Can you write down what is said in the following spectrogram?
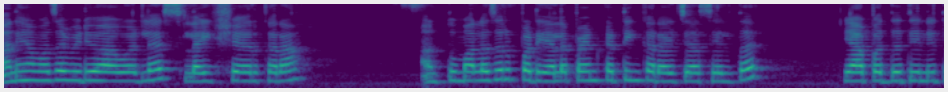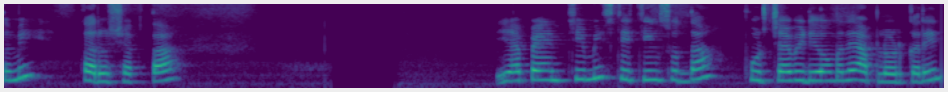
आणि हा माझा व्हिडिओ आवडल्यास लाईक शेअर करा. आणि तुम्हाला जर पटियाला पॅन्ट कटिंग करायची असेल तर या पद्धतीने तुम्ही करू शकता. या पॅन्टची मी स्टिचिंगसुद्धा पुढच्या व्हिडिओमध्ये अपलोड करीन.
